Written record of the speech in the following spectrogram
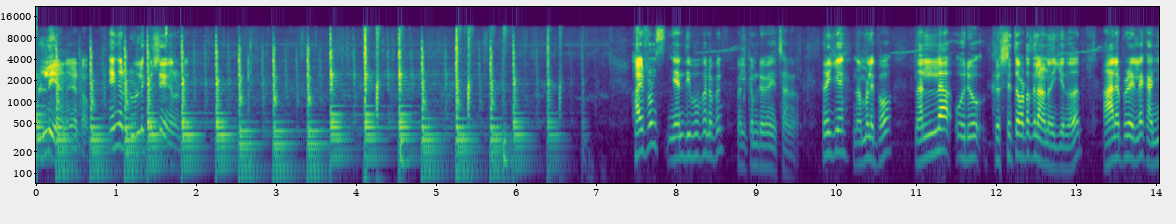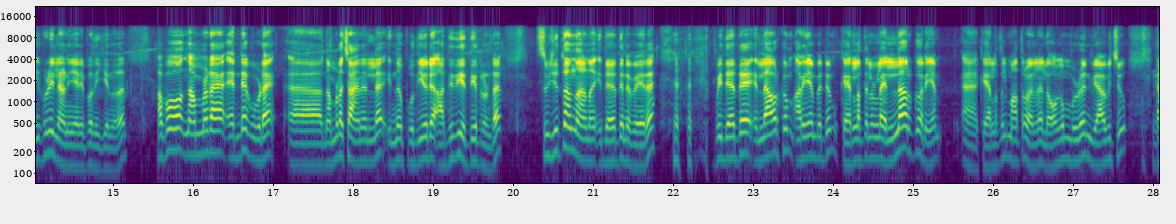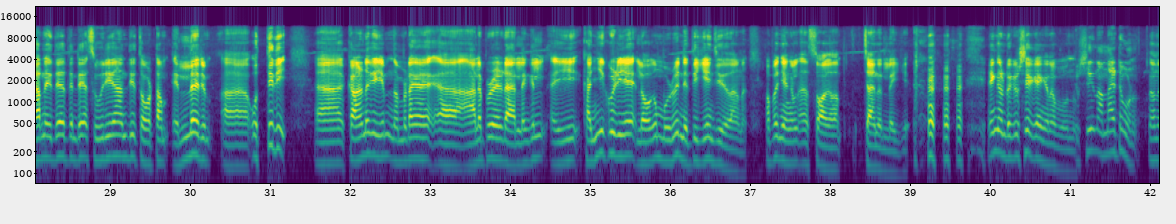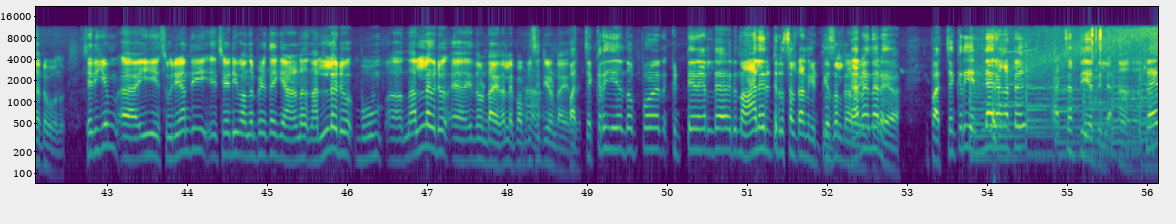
ഉള്ളിയാണ് കേട്ടോ. എങ്ങനെയുണ്ട് ഉള്ളി കൃഷി എങ്ങനെയുണ്ട് ഹായ് ഫ്രണ്ട്സ് ഞാൻ ദീപൂപ്പനപ്പൻ വെൽക്കം ടു മൈ ചാനൽ നോക്കിയേ നമ്മളിപ്പോൾ നല്ല ഒരു കൃഷിത്തോട്ടത്തിലാണ് നിൽക്കുന്നത്. ആലപ്പുഴയിലെ കഞ്ഞിക്കുഴിയിലാണ് ഞാനിപ്പോൾ നിൽക്കുന്നത്. അപ്പോൾ നമ്മുടെ എന്റെ കൂടെ നമ്മുടെ ചാനലിൽ ഇന്ന് പുതിയൊരു അതിഥി എത്തിയിട്ടുണ്ട്. സുജിത്ത് എന്നാണ് ഇദ്ദേഹത്തിന്റെ പേര്. അപ്പോൾ ഇദ്ദേഹത്തെ എല്ലാവർക്കും അറിയാൻ പറ്റും. കേരളത്തിലുള്ള എല്ലാവർക്കും അറിയാം. കേരളത്തിൽ മാത്രമല്ല ലോകം മുഴുവൻ വ്യാപിച്ചു. കാരണം ഇദ്ദേഹത്തിന്റെ സൂര്യകാന്തി തോട്ടം എല്ലാവരും ഒത്തിരി കാണുകയും നമ്മുടെ ആലപ്പുഴയുടെ അല്ലെങ്കിൽ ഈ കഞ്ഞിക്കുഴിയെ ലോകം മുഴുവൻ എത്തിക്കുകയും ചെയ്തതാണ്. അപ്പോൾ ഞങ്ങൾ സ്വാഗതം. ചാനലിലേക്ക്. എങ്ങനെയുണ്ട് കൃഷിയൊക്കെ എങ്ങനെ പോകുന്നു? കൃഷി നന്നായിട്ട് പോകുന്നു നന്നായിട്ട് പോകുന്നു. ശരിക്കും ഈ സൂര്യകാന്തി ചെടി വന്നപ്പോഴത്തേക്കാണ് നല്ലൊരു ബൂം നല്ലൊരു ഇതുണ്ടായത് അല്ലേ? പബ്ലിസിറ്റി ഉണ്ടായത്. പച്ചക്കറി ചെയ്തപ്പോൾ കിട്ടിയതിന്റെ ഒരു നാലിരട്ടി റിസൾട്ടാണ് കിട്ടിയ റിസൾട്ട് കാരണം എന്താ പറയാ പച്ചക്കറി എല്ലാരും അങ്ങോട്ട് അക്സെപ്റ്റ് ചെയ്യത്തില്ല. പക്ഷേ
